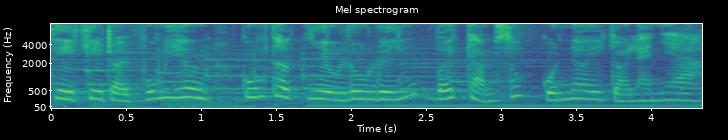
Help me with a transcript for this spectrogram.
thì khi rời Phú Mỹ Hưng cũng thật nhiều lưu luyến với cảm xúc của nơi gọi là nhà.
